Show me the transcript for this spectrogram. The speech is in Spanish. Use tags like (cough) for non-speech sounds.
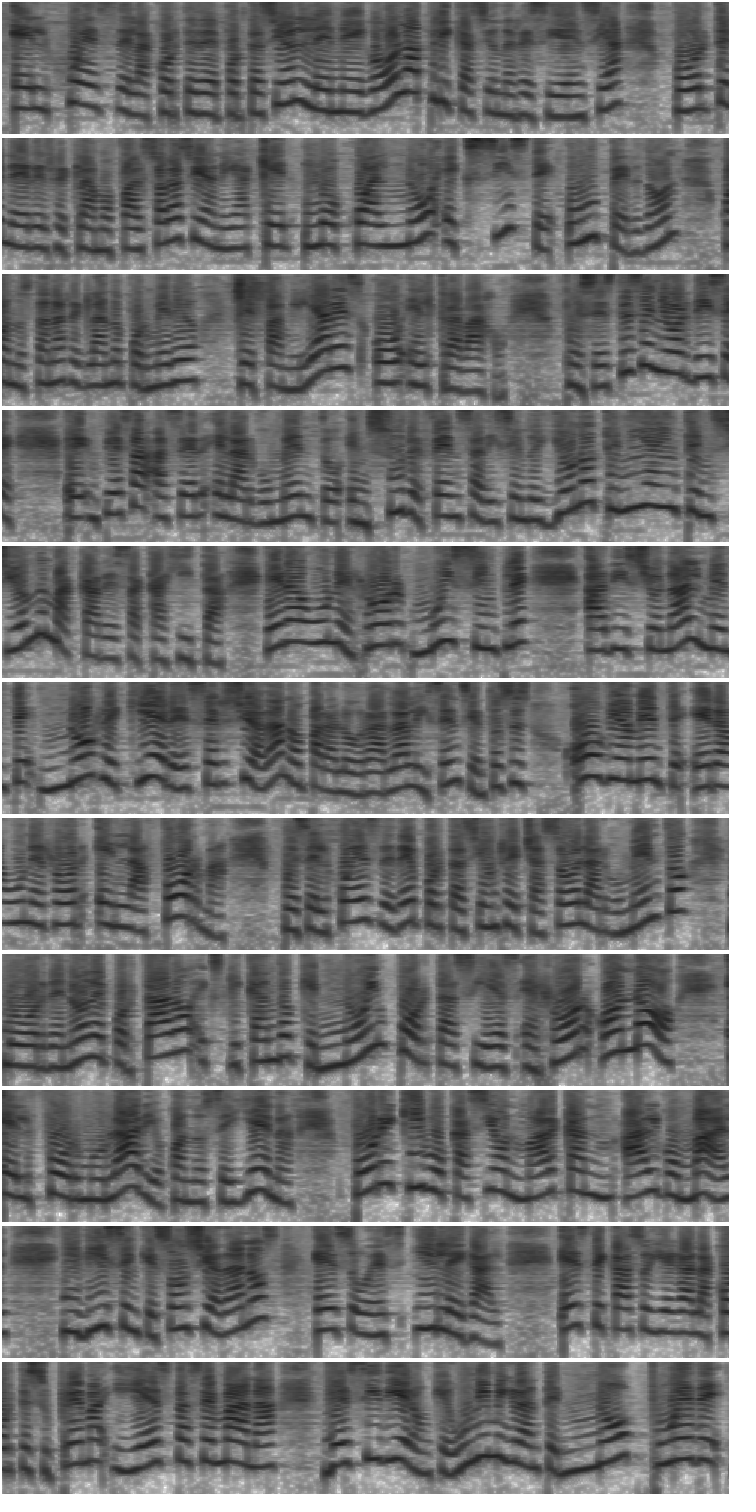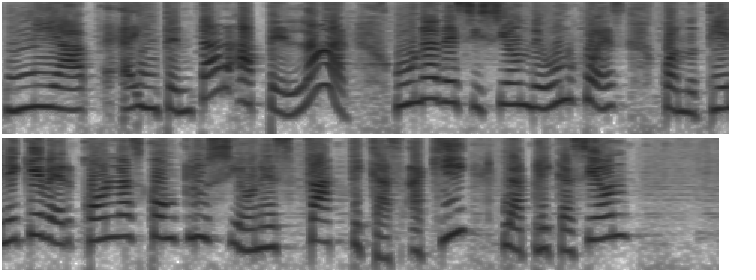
El juez de la Corte de Deportación le negó la aplicación de residencia por tener el reclamo falso a la ciudadanía que lo cual no existe un perdón cuando están arreglando por medio de familiares o el trabajo. Pues este señor dice, eh, empieza a hacer el argumento en su defensa diciendo, yo no tenía intención de marcar esa cajita, era un error muy simple, adicionalmente no requiere ser ciudadano para lograr la licencia, entonces obviamente era un error en la forma, pues el juez de deportación rechazó el argumento, lo ordenó deportado explicando que no importa si es error o no, el formulario cuando se llena por equivocación marcan algo mal y dicen que son ciudadanos, eso es ilegal. Este caso llega a la Corte Suprema y esta semana decidieron que un inmigrante no puede ni intentar apelar una decisión de un juez cuando tiene que ver con las conclusiones fácticas. Aquí la aplicación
